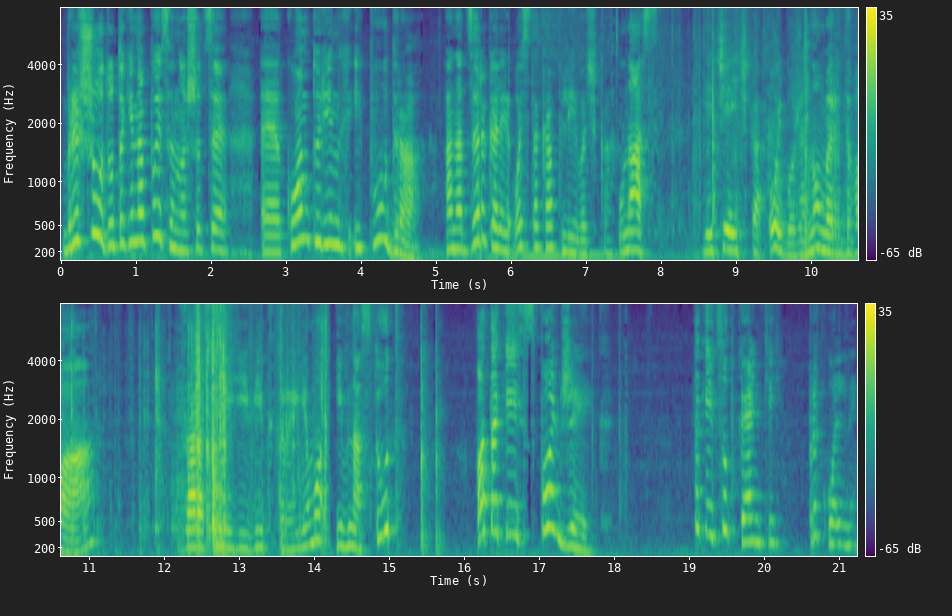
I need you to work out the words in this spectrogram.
Брешу, тут так і написано, що це е, контурінг і пудра. А на дзеркалі ось така плівочка. У нас ячеєчка, ой Боже, номер 2. Зараз ми її відкриємо. І в нас тут отакий спонжик. Такий цупкенький, прикольний.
